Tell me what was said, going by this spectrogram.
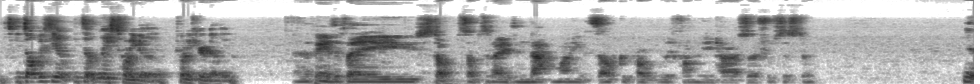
It's, it's obviously it's at least twenty billion, twenty three billion. And the thing is, if they stopped subsidizing that money itself, could probably fund the entire social system. Yeah,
